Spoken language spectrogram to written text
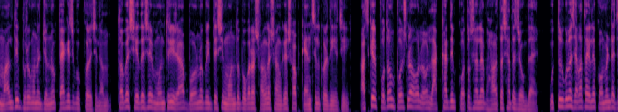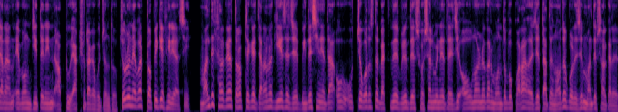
মালদ্বীপ ভ্রমণের জন্য প্যাকেজ বুক করেছিলাম। তবে সে দেশের মন্ত্রীরা বর্ণবিদ্বেষী মন্তব্য করার সঙ্গে সঙ্গে সব ক্যান্সেল করে দিয়েছি। আজকের প্রথম প্রশ্ন হলো, লাক্ষাদ্বীপ কত সালে ভারতের সাথে যোগ দেয়? উত্তরগুলো জানা থাকলে কমেন্টে জানান এবং জিতে নিন আপ টু একশো টাকা পর্যন্ত। চলুন এবার টপিকে ফিরে আসি। মালদ্বীপ সরকারের তরফ থেকে জানানো গিয়েছে যে, বিদেশি নেতা ও উচ্চপদস্থ ব্যক্তিদের বিরুদ্ধে সোশ্যাল মিডিয়াতে যে অবমাননাকর মন্তব্য করা হয়েছে, তাতে নজর পড়েছে মালদ্বীপ সরকারের।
